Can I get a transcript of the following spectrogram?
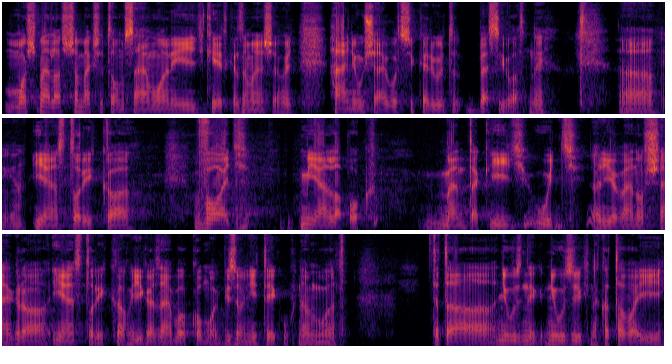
most már lassan meg se tudom számolni így két kezemen se, hogy hány újságot sikerült beszivatni uh, Igen. ilyen sztorikkal, vagy milyen lapok mentek így úgy a nyilvánosságra ilyen sztorikkal, hogy igazából komoly bizonyítékuk nem volt. Tehát a Newsweeknek a tavalyi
